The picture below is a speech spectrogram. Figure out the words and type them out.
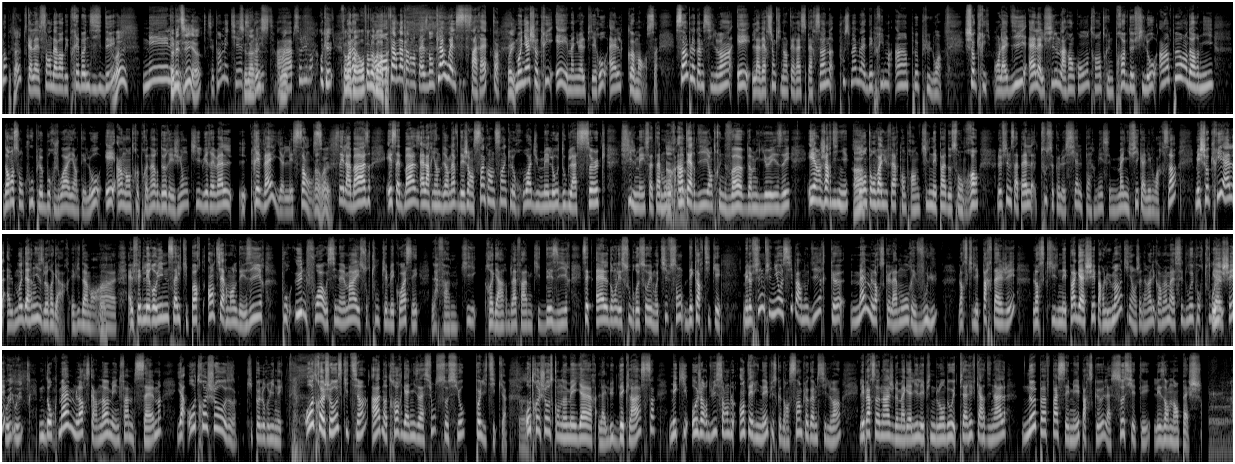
Parce qu'elle elle semble avoir des très bonnes idées. Ouais. Mais C'est un métier, hein? C'est un métier. être Scénariste. Ah, absolument. OK. Ferme Voilà. la par- on ferme la On parenthèse. ferme la parenthèse. Donc là où elle s'arrête, Oui. Monia Chokri et Emmanuel Pierrot, elles commencent. Simple comme Sylvain et la version qui n'intéresse personne pousse même la déprime un peu plus loin. Chokri, on l'a dit, elle, elle filme la rencontre entre une prof de philo un peu endormie dans son couple bourgeois et intello et un entrepreneur de région qui lui révèle, réveille les sens. Ah ouais. C'est la base. Et cette base, elle a rien de bien neuf. Déjà en 55, le roi du mélo, Douglas Sirk, filmait cet amour Ah, ben, interdit entre une veuve d'un milieu aisé et un jardinier Ah. dont on va lui faire comprendre qu'il n'est pas de son rang. Le film s'appelle Tout ce que le ciel permet. C'est magnifique, allez voir ça. Mais Chokri, elle, elle modernise le regard, évidemment. hein. Elle fait de l'héroïne celle qui porte entièrement le désir. Pour une fois au cinéma et surtout québécois, c'est la femme qui regarde, la femme qui désire. C'est elle dont les soubresauts émotifs sont décortiqués. Mais le film finit aussi par nous dire que même lorsque l'amour est voulu, lorsqu'il est partagé, lorsqu'il n'est pas gâché par l'humain, qui en général est quand même assez doué pour tout Oui, gâcher, oui, oui. donc même lorsqu'un homme et une femme s'aiment, il y a autre chose qui peut le ruiner. Autre chose qui tient à notre organisation socio-politique. Autre chose qu'on nommait hier la lutte des classes, mais qui aujourd'hui semble entérinée, puisque dans Simple comme Sylvain, les personnages de Magali Lépine-Blondeau et de Pierre-Yves Cardinal ne peuvent pas s'aimer parce que la société les en empêche.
